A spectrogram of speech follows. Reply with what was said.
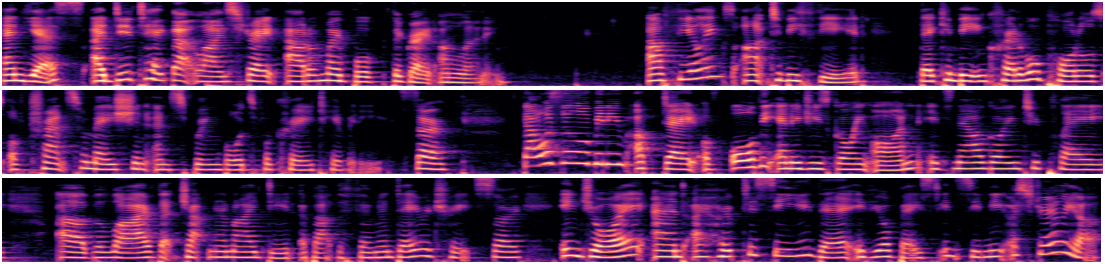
And yes, I did take that line straight out of my book, The Great Unlearning. Our feelings aren't to be feared, they can be incredible portals of transformation and springboards for creativity. So, that was a little mini update of all the energies going on. It's now going to play uh, the live that Japna and I did about the Feminine Day Retreat. So enjoy, and I hope to see you there if you're based in Sydney, Australia.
